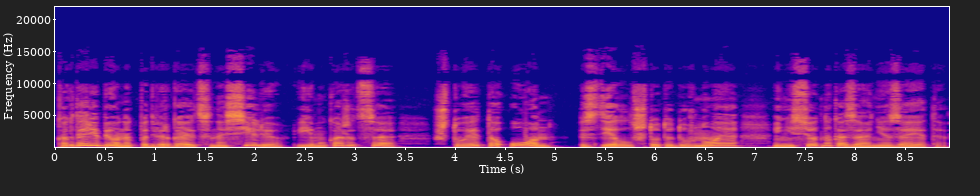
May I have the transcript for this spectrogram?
Когда ребенок подвергается насилию, ему кажется, что это он сделал что-то дурное и несет наказание за это.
